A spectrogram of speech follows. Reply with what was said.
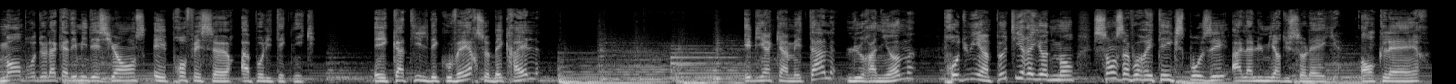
membre de l'Académie des sciences et professeur à Polytechnique. Et qu'a-t-il découvert, ce Becquerel? Eh bien qu'un métal, l'uranium, produit un petit rayonnement sans avoir été exposé à la lumière du soleil. En clair,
